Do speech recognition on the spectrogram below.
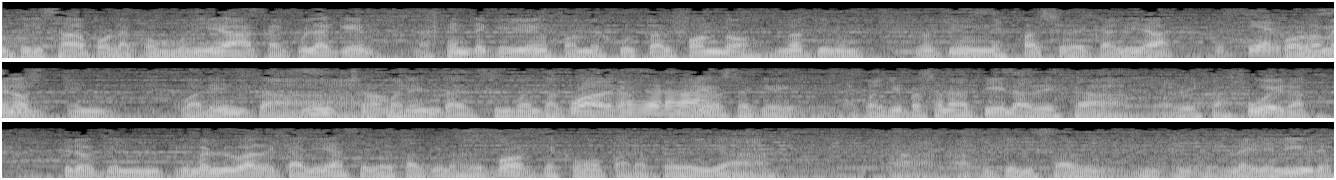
utilizada por la comunidad. Calculá que la gente que vive en Juan B. Justo al fondo no tiene un, no tiene un espacio de calidad, Es cierto, por lo menos en 40, Mucho. 40, 50 cuadras. ¿eh? o sea que a cualquier persona a pie la deja, la deja fuera. Creo que el primer lugar de calidad sería el Parque de los Deportes, como para poder ir a, a- a utilizar el, el- el aire libre.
